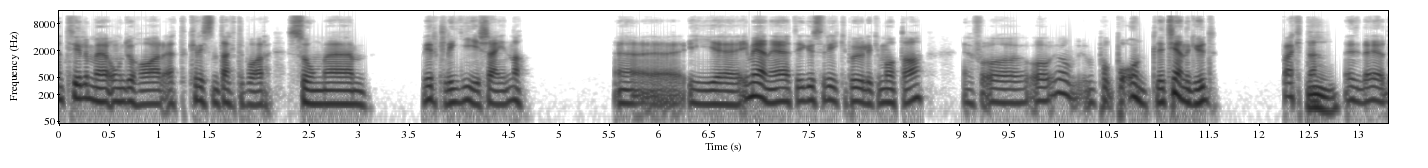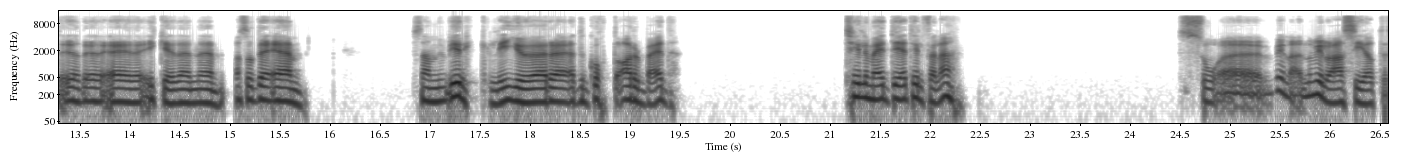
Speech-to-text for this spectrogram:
Men til og med om du har et kristent ektepar som eh, virkelig gir seg inn da, eh, i, eh, i menighet, i Guds rike på ulike måter, eh, for, og, og, på, på ordentlig tjene Gud, på ekte. Mm. Det, det, det er ikke den eh, Altså, det er som virkelig gjør et godt arbeid. Til og med i det tilfellet så vil jeg, nå vil jeg si at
